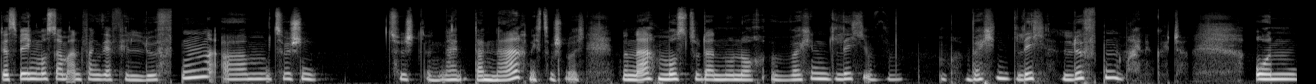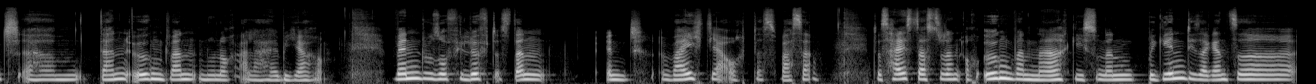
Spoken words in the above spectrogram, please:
deswegen musst du am Anfang sehr viel lüften. Ähm, zwischen, zwischen, nein, danach, nicht zwischendurch. Danach musst du dann nur noch wöchentlich, wöchentlich lüften. Meine Güte. Und ähm, dann irgendwann nur noch alle halbe Jahre. Wenn du so viel lüftest, dann entweicht ja auch das Wasser. Das heißt, dass du dann auch irgendwann nachgießt und dann beginnt dieser ganze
